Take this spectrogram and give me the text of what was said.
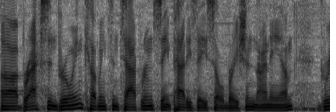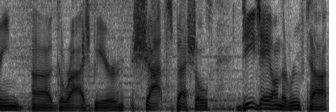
Uh, Braxton Brewing, Covington Tap Room, St. Patty's Day celebration, 9 a.m. Green uh, Garage Beer, shot specials, DJ on the rooftop.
